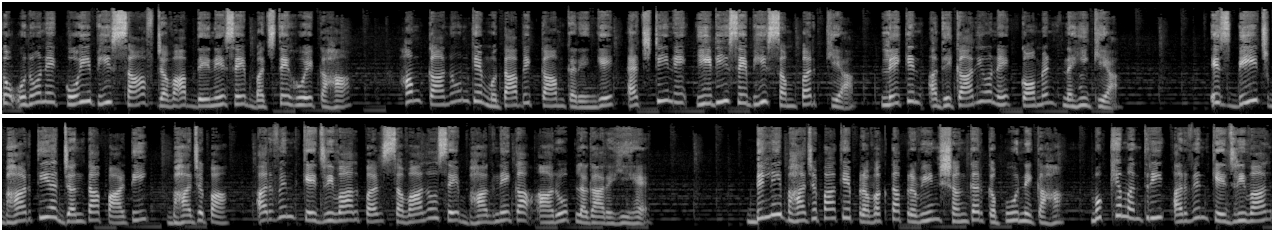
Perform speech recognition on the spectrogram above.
तो उन्होंने कोई भी साफ़ जवाब देने से बचते हुए कहा, हम कानून के मुताबिक काम करेंगे एच ने ईडी से भी संपर्क किया, लेकिन अधिकारियों ने कमेंट नहीं किया। इस बीच भारतीय जनता पार्टी, भाजपा, अरविंद केजरीवाल पर सवालों से भागने का आरोप लगा रही है। दिल्ली भाजपा के प्रवक्ता प्रवीण शंकर कपूर ने कहा मुख्यमंत्री अरविंद केजरीवाल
